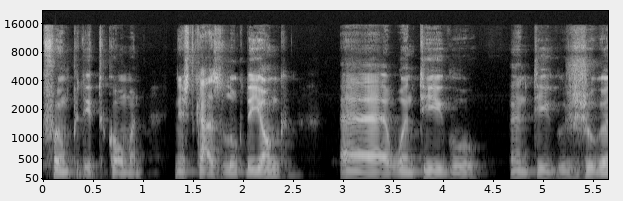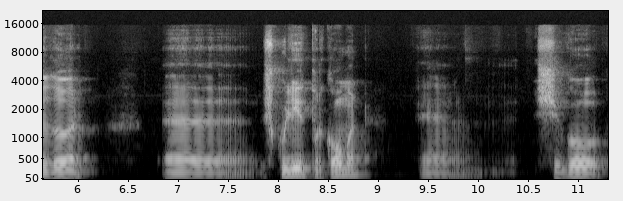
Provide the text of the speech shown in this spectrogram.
que foi um pedido de Coleman, neste caso Luke de Jong, uh, o antigo, antigo jogador uh, escolhido por Coleman, uh, chegou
